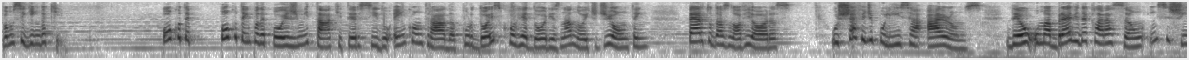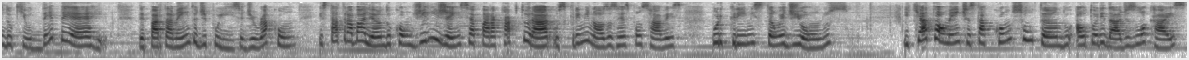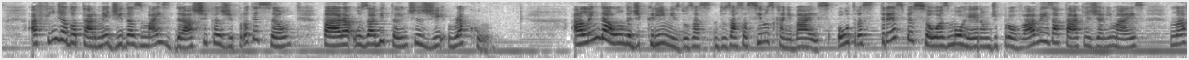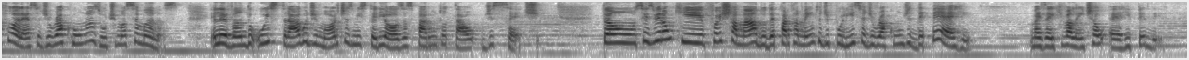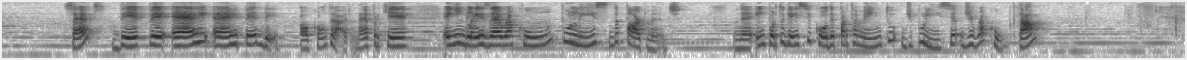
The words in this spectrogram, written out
Vamos seguindo aqui. Pouco, de... Pouco tempo depois de Mitaki ter sido encontrada por dois corredores na noite de ontem, perto das 9 horas, o chefe de polícia Irons deu uma breve declaração insistindo que o DPR, Departamento de Polícia de Raccoon, está trabalhando com diligência para capturar os criminosos responsáveis por crimes tão hediondos e que atualmente está consultando autoridades locais a fim de adotar medidas mais drásticas de proteção para os habitantes de Raccoon. Além da onda de crimes dos, dos assassinos canibais, outras três pessoas morreram de prováveis ataques de animais na floresta de Raccoon nas últimas semanas, elevando o estrago de mortes misteriosas para um total de sete. Então, vocês viram que foi chamado o Departamento de Polícia de Raccoon de DPR, mas é equivalente ao RPD. certo? D-P-R-R-P-D, ao contrário, né? Porque em inglês é Raccoon Police Department. Né? Em português ficou Departamento de Polícia de Raccoon, tá?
